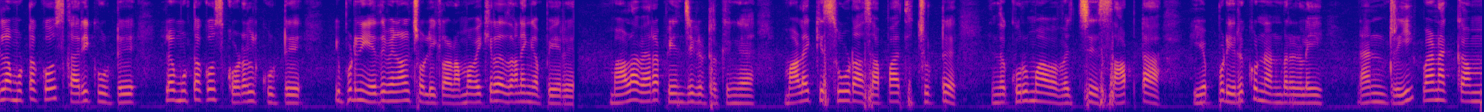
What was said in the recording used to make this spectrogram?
இல்லை முட்டைக்கோஸ் கறி கூட்டு இல்லை முட்டைக்கோஸ் குடல் கூட்டு. இப்படின்னு எது வேணாலும் சொல்லிக்கலாம். நம்ம வைக்கிறது தானே இங்கே பேர். மழை வேற பெஞ்சிக்கிட்டு இருக்குங்க. மழைக்கு சூடாக சப்பாத்தி சுட்டு இந்த குருமாவை வச்சு சாப்பிட்டா எப்படி இருக்கும் நண்பர்களே? நன்றி வணக்கம்.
